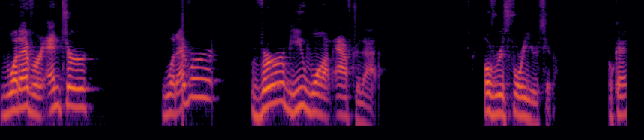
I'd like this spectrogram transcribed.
whatever, enter whatever verb you want after that over his four years here. Okay.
